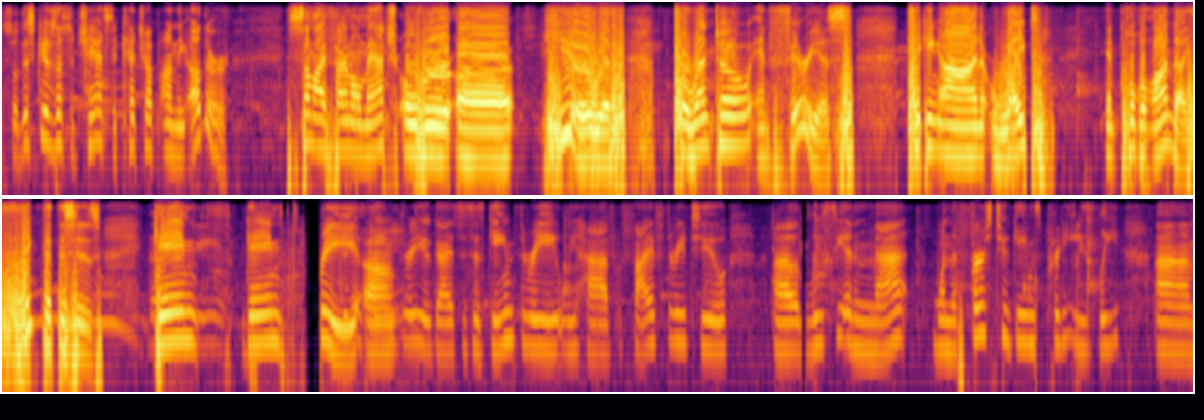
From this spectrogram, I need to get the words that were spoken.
so this gives us a chance to catch up on the other semifinal match over uh, here with Parenteau and Farias taking on Wright and Kovalova. I think that this is game game three. Game three, you guys. This is game three. We have five, three, two. Uh, Lucy and Matt won the first two games pretty easily. Um,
